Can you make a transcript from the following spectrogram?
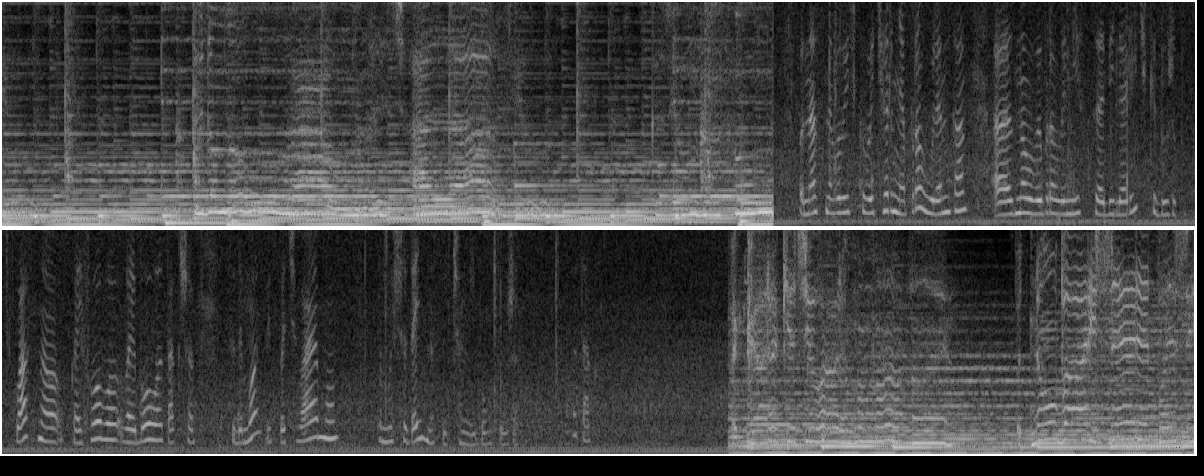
У нас невеличка вечірня прогулянка. Е, Знову вибрали місце біля річки. Дуже тут класно, кайфово, вайбово. Так що сидимо, відпочиваємо, тому що день насичений був дуже. Отак. I gotta get you out of my mind. But nobody said it was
